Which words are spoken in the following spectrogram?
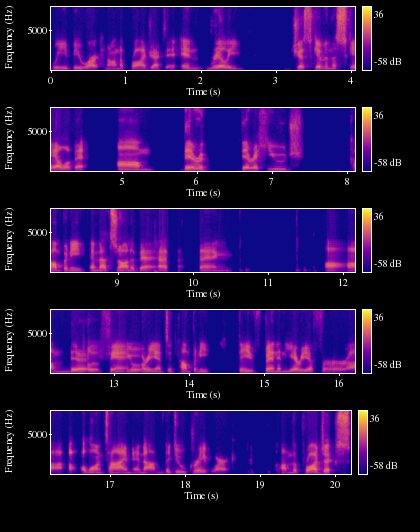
we'd be working on the project and really just given the scale of it. Um, they're a they're a huge company and that's not a bad thing. Um, they're a family oriented company. They've been in the area for uh, a, long time and um, they do great work. Um, the project's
